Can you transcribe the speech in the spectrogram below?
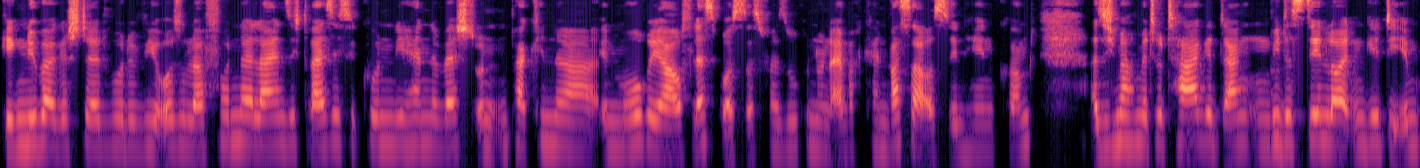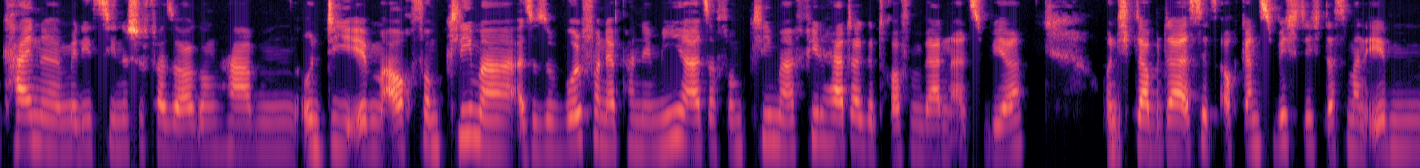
gegenübergestellt wurde, wie Ursula von der Leyen sich 30 Sekunden die Hände wäscht und ein paar Kinder in Moria auf Lesbos das versuchen und einfach kein Wasser aus den Hähnen kommt. Also ich mache mir total Gedanken, wie das den Leuten geht, die eben keine medizinische Versorgung haben und die eben auch vom Klima, also sowohl von der Pandemie als auch vom Klima viel härter getroffen getroffen werden als wir. Und ich glaube, da ist jetzt auch ganz wichtig, dass man eben,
